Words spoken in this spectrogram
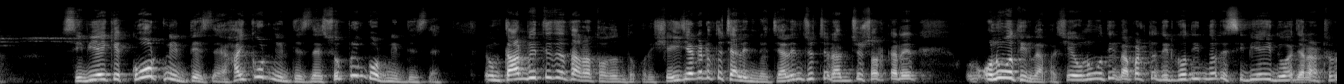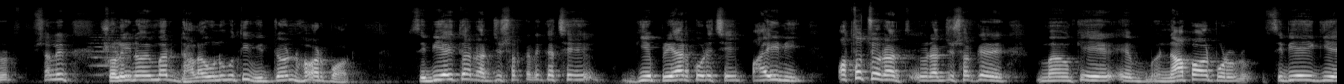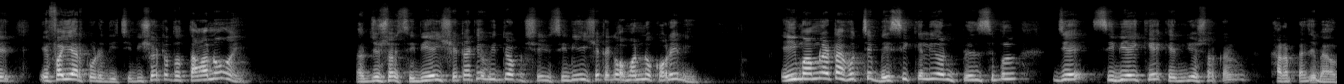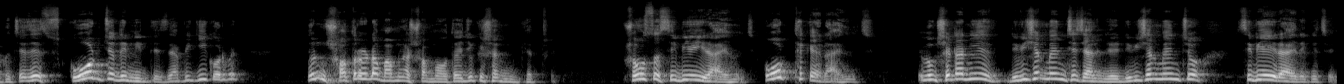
সিবিআইকে কোর্ট নির্দেশ দেয় হাইকোর্ট নির্দেশ দেয়, সুপ্রিম কোর্ট নির্দেশ দেয় এবং তার ভিত্তিতে তারা তদন্ত করে। সেই জায়গাটা তো চ্যালেঞ্জ নয়। চ্যালেঞ্জ হচ্ছে রাজ্য সরকারের অনুমতির ব্যাপার, সেই অনুমতির ব্যাপার তো দীর্ঘদিন ধরে সিবিআই দু হাজার আঠেরো সালের ষোলোই নভেম্বর ঢালা অনুমতি উইথড্রন হওয়ার পর সিবিআই তো আর রাজ্য সরকারের কাছে গিয়ে প্রেয়ার করেছে, পায়নি। অথচ রাজ্য সরকারের কে না পাওয়ার পর সিবিআই গিয়ে এফআইআর করে দিচ্ছে বিষয়টা তো তা নয়। রাজ্য সরকার সিবিআই সেটাকে উইথড্র সিবিআই সেটাকে অমান্য করেনি। এই মামলাটা হচ্ছে বেসিক্যালি অন প্রিন্সিপাল যে সিবিআইকে কেন্দ্রীয় সরকার খারাপ কাজে ব্যবহার করছে। যে কোর্ট যদি নির্দেশ দেয়, আপনি কী করবেন? ধরুন সতেরোটা মামলা সম্ভবত এডুকেশন ক্ষেত্রে। সমস্ত সিবিআই রায় হয়েছে কোর্ট থেকে রায় হয়েছে। এবং সেটা নিয়ে ডিভিশন বেঞ্চে চ্যালেঞ্জ হয়েছে। ডিভিশন বেঞ্চও সিবিআই রায় রেখেছে।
